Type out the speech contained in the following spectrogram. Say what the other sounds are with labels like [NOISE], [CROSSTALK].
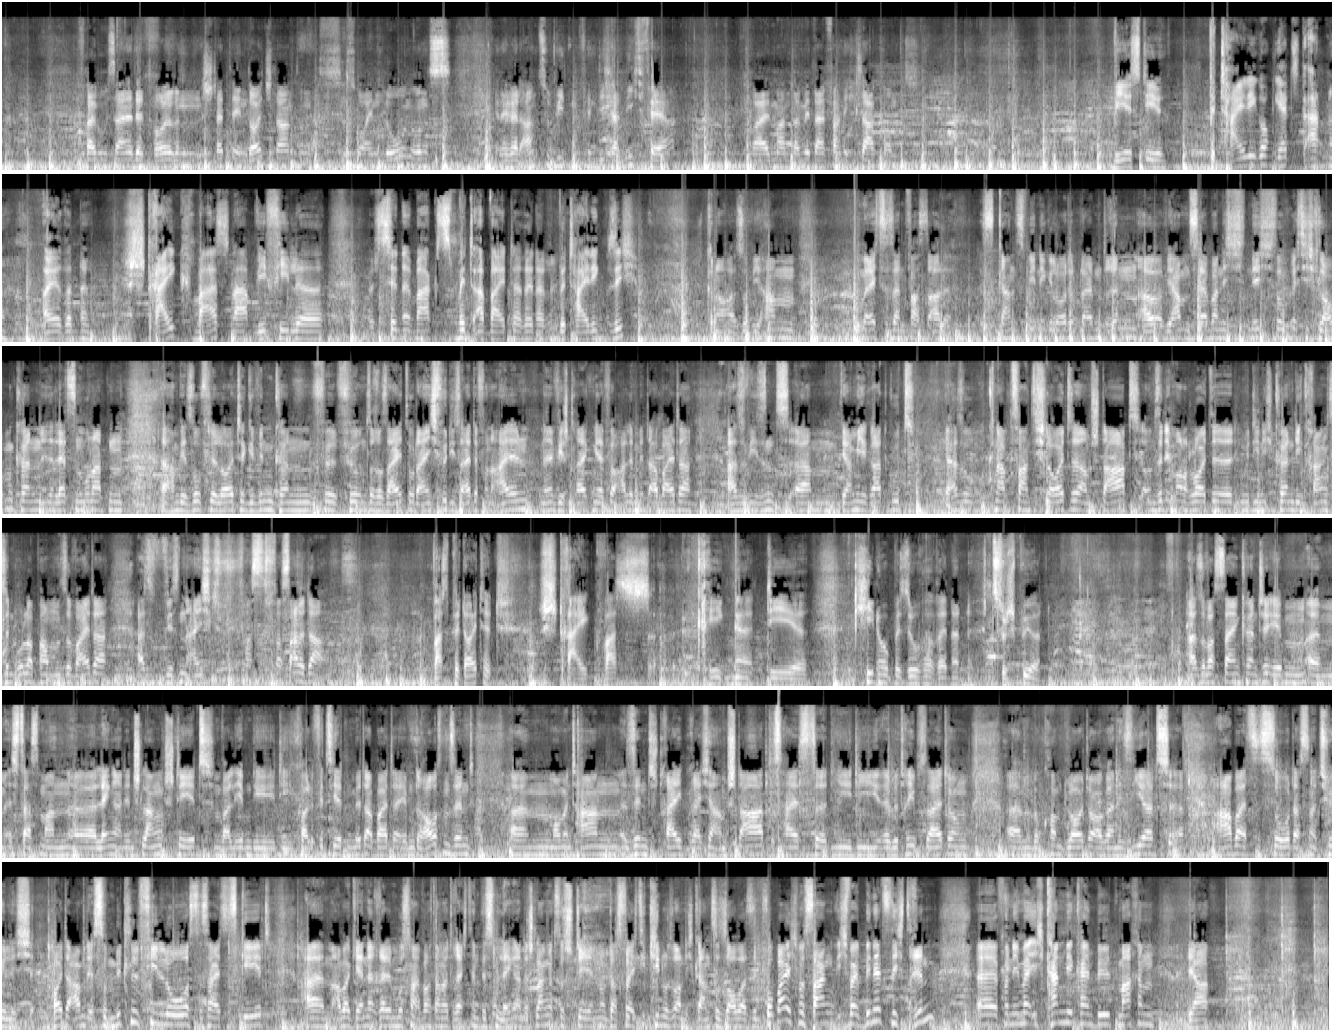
Freiburg ist eine der teuren Städte in Deutschland und so einen Lohn uns generell anzubieten, finde ich halt nicht fair weil man damit einfach nicht klarkommt. Wie ist die Beteiligung jetzt an euren Streikmaßnahmen? Wie viele Cinemax-Mitarbeiterinnen beteiligen sich? Genau, also wir haben, um ehrlich zu sein, fast alle. Ganz wenige Leute bleiben drin, aber wir haben es selber nicht, nicht so richtig glauben können. In den letzten Monaten äh, haben wir so viele Leute gewinnen können für, für unsere Seite oder eigentlich für die Seite von allen. Ne? Wir streiken ja für alle Mitarbeiter. Also wir sind, ähm, wir haben hier gerade gut, ja, so knapp 20 Leute am Start und sind immer noch Leute, die, die nicht können, die krank sind, Urlaub haben und so weiter. Also wir sind eigentlich fast, fast alle da. Was bedeutet Streik? Was kriegen die Kinobesucherinnen zu spüren? Also was sein könnte eben, ähm, ist, dass man äh, länger in den Schlangen steht, weil eben die, die qualifizierten Mitarbeiter eben draußen sind. Ähm, momentan sind Streikbrecher am Start, das heißt, äh, die, die äh, Betriebsleitung ähm, bekommt Leute organisiert, äh, aber es ist so, dass natürlich heute Abend ist so mittel viel los, das heißt, es geht, ähm, aber generell muss man einfach damit rechnen, ein bisschen länger in der Schlange zu stehen und dass vielleicht die Kinos auch nicht ganz so sauber sind. Wobei ich muss sagen, ich bin jetzt nicht drin, äh, von dem her, ich kann mir kein Bild machen. Ja,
